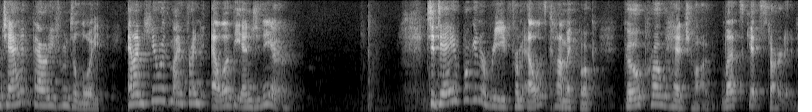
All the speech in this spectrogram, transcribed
Janet Foutty from Deloitte, and I'm here with my friend Ella the engineer. Today we're going to read from Ella's comic book, GoPro Hedgehog. Let's get started.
